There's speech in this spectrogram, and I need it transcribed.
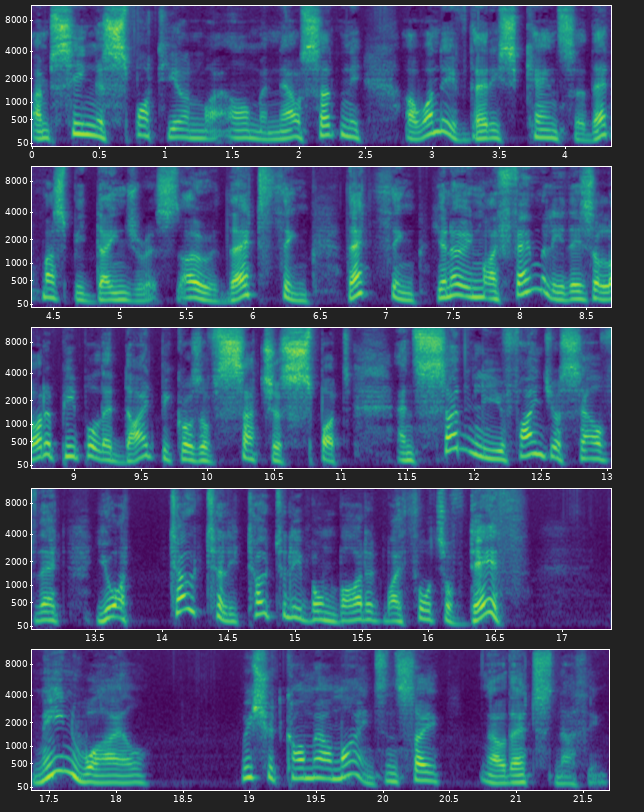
I'm seeing a spot here on my arm, and now suddenly I wonder if that is cancer. That must be dangerous. Oh, that thing, that thing. You know, in my family, there's a lot of people that died because of such a spot. And suddenly you find yourself that you are totally, totally bombarded by thoughts of death. Meanwhile, we should calm our minds and say, no, that's nothing.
